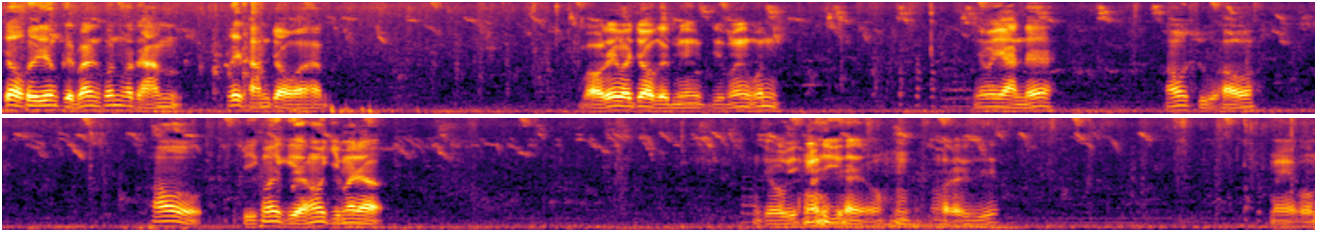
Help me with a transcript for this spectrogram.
เจ้าเคยยังเกิดบ้านคนเขาถามเคยถามเจ้าอครับ บอกได้ว่าเจ้าเกิดเมียเกิดบ้านคนยังไม่ยานเด้อเขาสู่เขาเขาปีกห้อยเกี่ยวเขากินมาแล้วเจ้ายังไม่อยู่ให้หรออะไรสิ แม่ผม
